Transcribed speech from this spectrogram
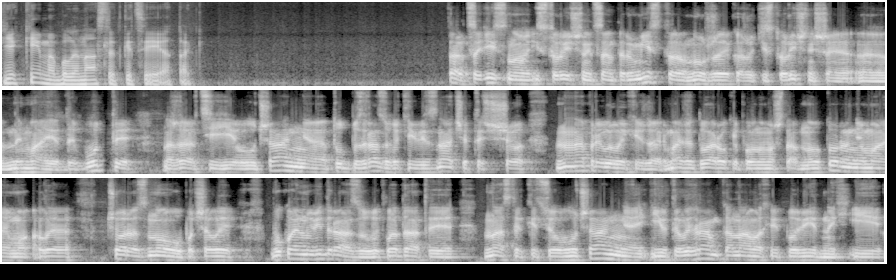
Якими були наслідки цієї атаки? Так, це дійсно історичний центр міста. Ну вже кажуть, історичніше е, немає де бути. На жаль, ці є влучання. Тут би зразу хотів відзначити, що на превеликий жаль, майже два роки повномасштабного вторгнення маємо, але вчора знову почали буквально відразу викладати наслідки цього влучання і в телеграм-каналах відповідних, і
